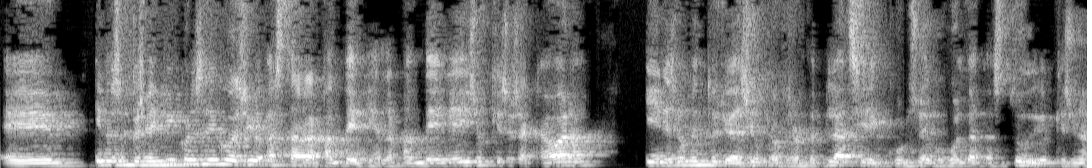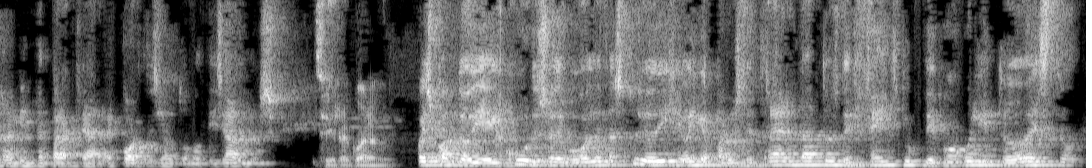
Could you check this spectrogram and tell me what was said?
Eh, y nos empezó a ir bien con ese negocio hasta la pandemia. La pandemia hizo que eso se acabara y en ese momento yo había sido profesor de Platzi del curso de Google Data Studio, que es una herramienta para crear reportes y automatizarlos. Sí, recuerdo. Pues cuando di el curso de Google Data Studio dije, oiga, para usted traer datos de Facebook, de Google y todo esto,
